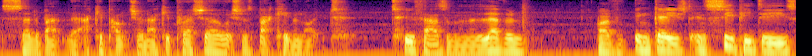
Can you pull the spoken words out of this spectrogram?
said about the acupuncture and acupressure, which was back in like 2011. I've engaged in CPDs.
